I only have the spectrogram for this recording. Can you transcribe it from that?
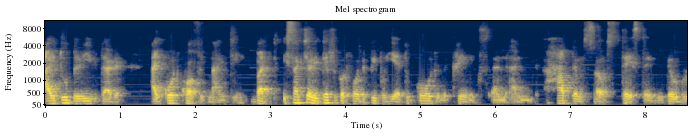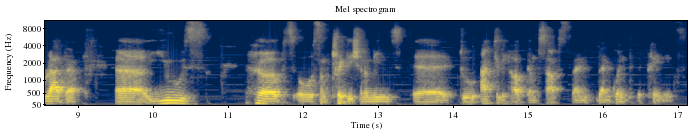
I do believe that I got COVID 19, but it's actually difficult for the people here to go to the clinics and, and have themselves tested. They would rather uh, use herbs or some traditional means uh, to actually help themselves than, than going to the clinics.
